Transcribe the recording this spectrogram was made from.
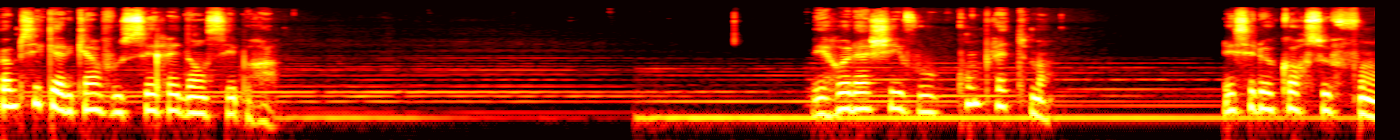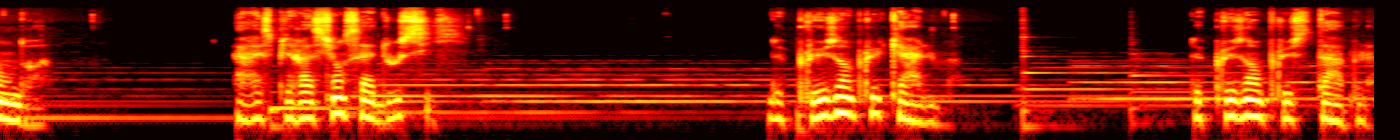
comme si quelqu'un vous serrait dans ses bras. Et relâchez-vous complètement. Laissez le corps se fondre. La respiration s'adoucit, de plus en plus calme, de plus en plus stable.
